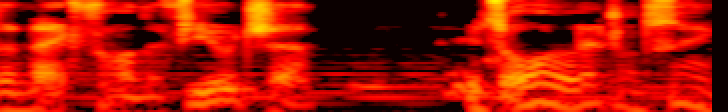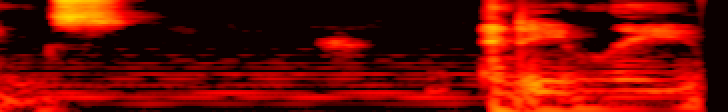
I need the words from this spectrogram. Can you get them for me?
the next for the future. It's all little things. And even the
